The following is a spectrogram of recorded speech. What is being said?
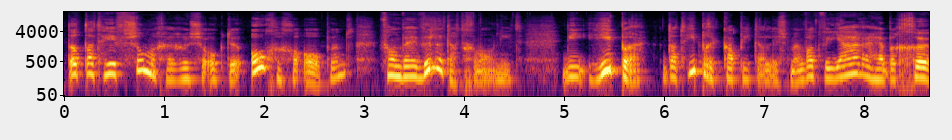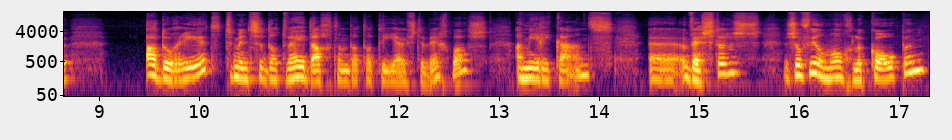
dat dat heeft sommige Russen ook de ogen geopend van wij willen dat gewoon niet. Die hyper, dat hyperkapitalisme, wat we jaren hebben geadoreerd, tenminste dat wij dachten dat dat de juiste weg was, Amerikaans, eh, westers, zoveel mogelijk kopen.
